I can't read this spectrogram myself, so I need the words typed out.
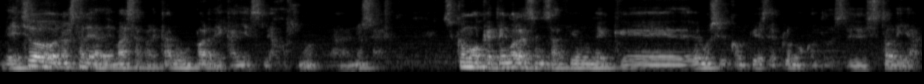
De hecho, no estaría de más aparcar un par de calles lejos, ¿no? No sé. Es como que tengo la sensación de que debemos ir con pies de plomo con toda esta historia.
